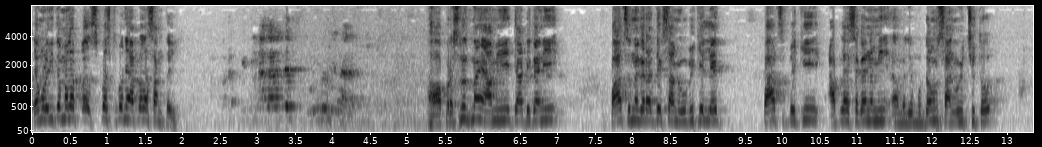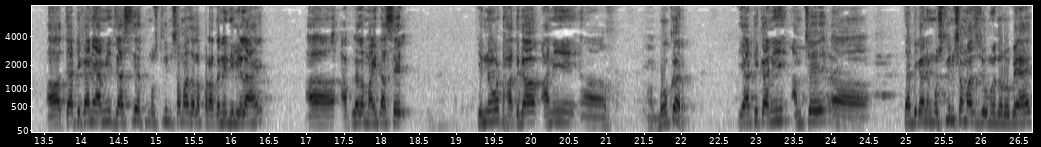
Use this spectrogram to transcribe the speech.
त्यामुळे इथं मला स्पष्टपणे आपल्याला सांगता येईल. हा प्रश्नच नाही. आम्ही त्या ठिकाणी पाच नगराध्यक्ष आम्ही उभे केले आहेत. पाच पैकी आपल्या सगळ्यांना मी म्हणजे मुद्दाहून सांगू इच्छितो. त्या ठिकाणी आम्ही जास्तीत जास्त मुस्लिम समाजाला प्राधान्य दिलेलं आहे. आपल्याला माहीत असेल किनवट हादगाव आणि भोकर या ठिकाणी आमचे त्या ठिकाणी मुस्लिम समाजाचे उमेदवार उभे आहेत.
